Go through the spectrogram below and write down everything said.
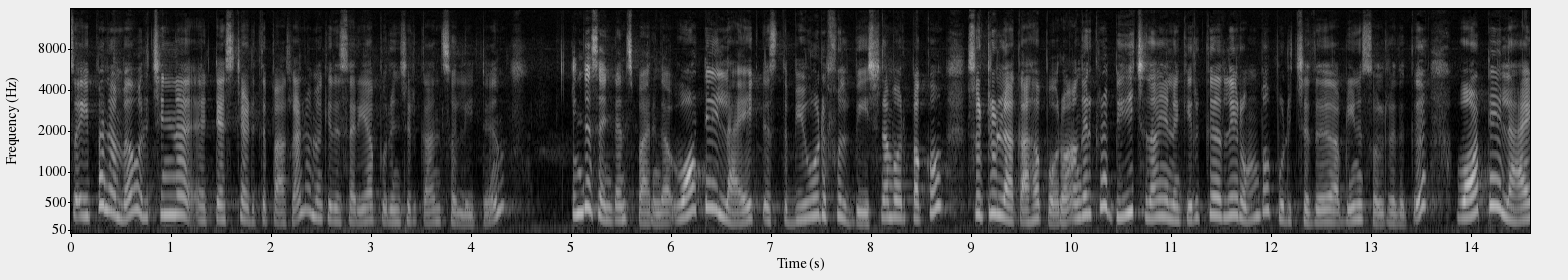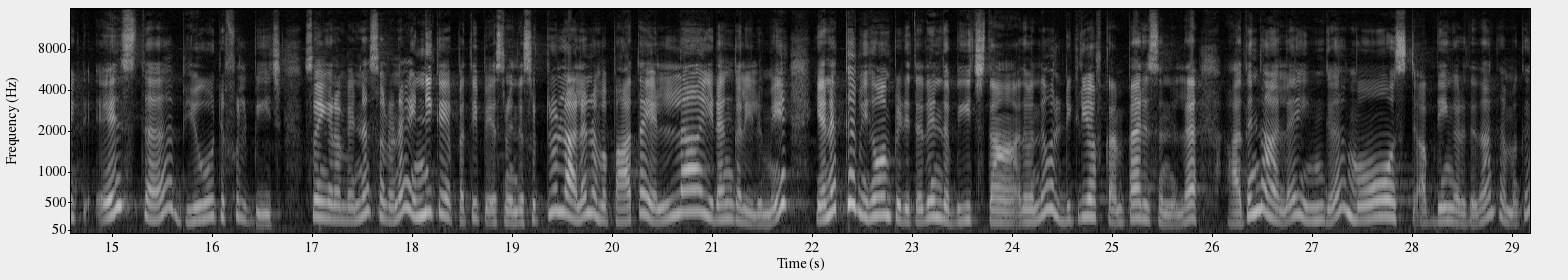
ஸோ இப்போ நம்ம ஒரு சின்ன eh, டெஸ்ட் எடுத்து பார்க்கலாம். நமக்கு இது சரியாக புரிஞ்சிருக்கான்னு சொல்லிட்டு. இந்த சென்டென்ஸ் பாருங்கள் what I like is the beautiful beach நம்ம ஒரு பக்கம் சுற்றுலாக்காக போகிறோம் அங்கே இருக்கிற பீச் தான் எனக்கு இருக்கிறதுலே ரொம்ப பிடிச்சது அப்படின்னு சொல்கிறதுக்கு what I like is the beautiful beach so இங்கே நம்ம என்ன சொல்கிறோன்னா எண்ணிக்கையை பற்றி பேசுகிறோம் இந்த சுற்றுலாவில் நம்ம பார்த்த எல்லா இடங்களிலுமே எனக்கு மிகவும் பிடித்தது இந்த பீச் தான். அது வந்து ஒரு டிகிரி ஆஃப் கம்பேரிசன் இல்லை. அதனால இங்கே மோஸ்ட் அப்படிங்கிறது தான் நமக்கு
